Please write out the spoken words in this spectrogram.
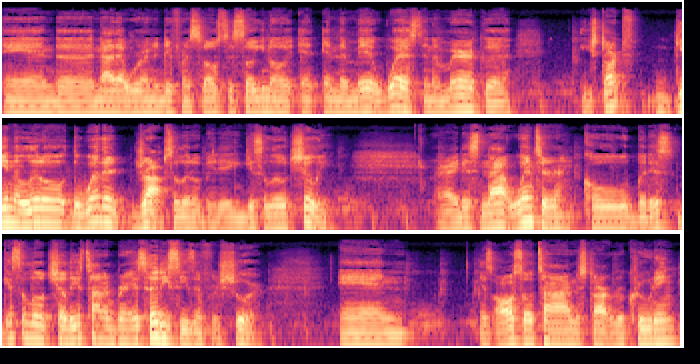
And uh, now that we're in a different solstice, so you know, in, in the Midwest in America, you start getting a little. The weather drops a little bit. It gets a little chilly. Right, it's not winter cold, but it gets a little chilly. It's time to bring. It's hoodie season for sure, and it's also time to start recruiting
